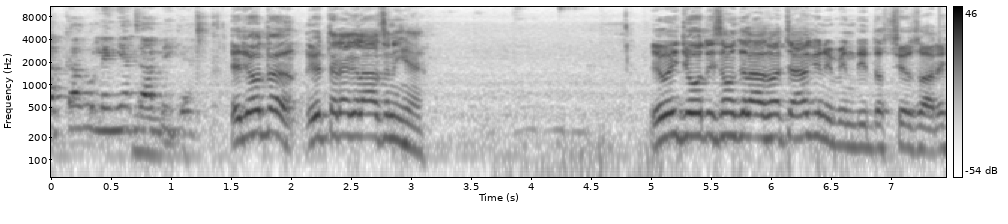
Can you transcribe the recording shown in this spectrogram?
ਅੱਖਾਂ ਖੁੱਲੀਆਂ ਚਾਹ ਪੀ ਕੇ। ਇਹ ਜੋਤ ਇਹ ਤੇਰਾ ਗਲਾਸ ਨਹੀਂ ਹੈ। ਇਹ ਵੀ ਜੋਤ ਇਸ ਨੂੰ ਗਲਾਸ ਵਿੱਚ ਚਾਹ ਕਿਉਂ ਨਹੀਂ ਪੀਂਦੀ ਦੱਸਿਓ ਸਾਰੇ।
